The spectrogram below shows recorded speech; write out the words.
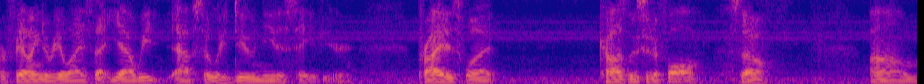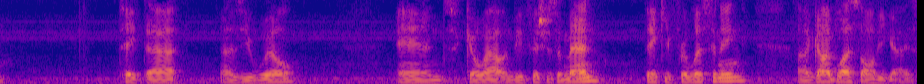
or failing to realize that, yeah, we absolutely do need a savior. pride is what caused Lucifer to fall. So, um, take that as you will and go out and be fishers of men. Thank you for listening. Uh, God bless all of you guys.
